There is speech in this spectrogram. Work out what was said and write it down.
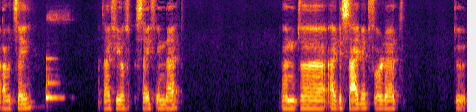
I would say, but I feel safe in that. And uh, I decided for that to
